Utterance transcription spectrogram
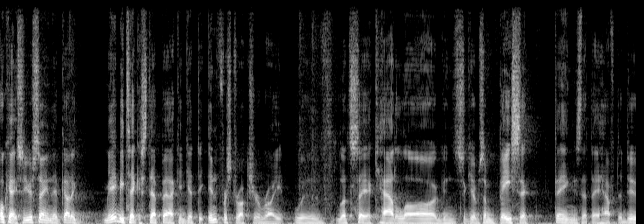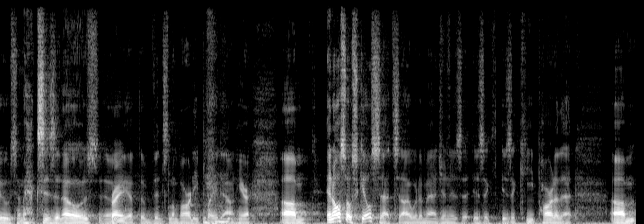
okay, so you're saying they've got to maybe take a step back and get the infrastructure right with, let's say, a catalog and give some basic things that they have to do, some X's and O's. Uh, right. You have the Vince Lombardi play down here. Um, and also skill sets, I would imagine, is a, is a, is a key part of that. Um,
